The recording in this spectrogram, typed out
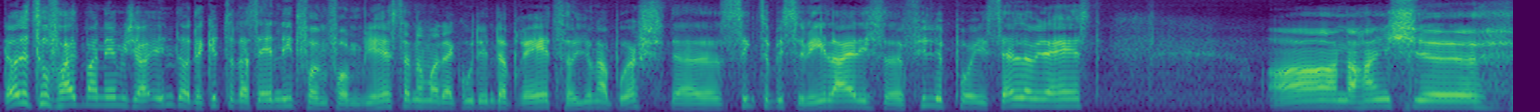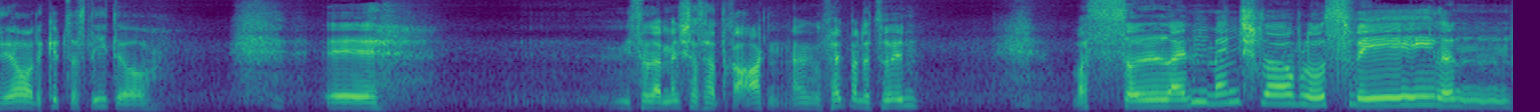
Dazu fällt man nämlich ja Inter, da gibt es ja das Lied von, wie heißt der nochmal, der gute Interpret, so ein junger Bursch, der singt so ein bisschen wehleidig, so Filippo Isella, wie der heißt. Und da habe ich, äh, ja, da gibt es das Lied da. Äh, wie soll ein Mensch das ertragen? Da fällt man dazu in, was soll ein Mensch da bloß wählen?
